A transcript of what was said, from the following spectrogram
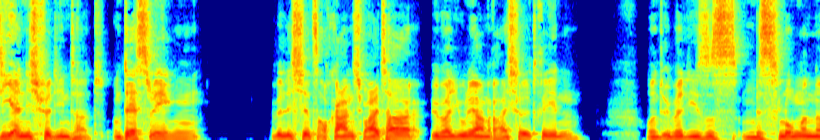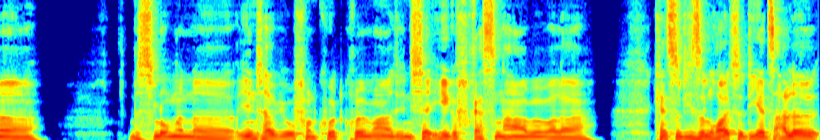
die er nicht verdient hat. Und deswegen will ich jetzt auch gar nicht weiter über Julian Reichelt reden und über dieses misslungene misslungene Interview von Kurt Krömer, den ich ja eh gefressen habe, weil er kennst du diese Leute, die jetzt alle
